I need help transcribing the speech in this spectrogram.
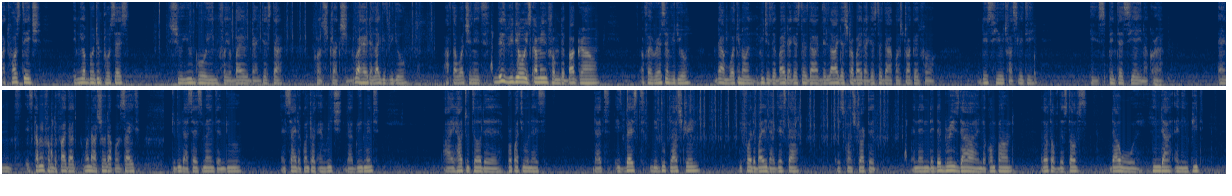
at what stage in your building process should you go in for your biodigester construction? Go ahead and like this video after watching it. This video is coming from the background of a recent video that i'm working on which is the biodigesters that the large extra biodigesters that are constructed for this huge facility in Spintex here in Accra. And it's coming from the fact that when I showed up on site to do the assessment and do and sign the contract and reach the agreement I had to tell the property owners that it's best they do plastering before the biodigester is constructed. And then the debris that are in the compound. A lot of the stuffs that will hinder and impede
